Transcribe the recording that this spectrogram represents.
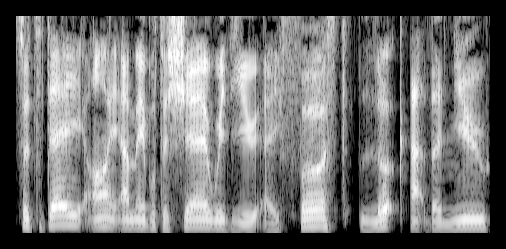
So today I am able to share with you a first look at the new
